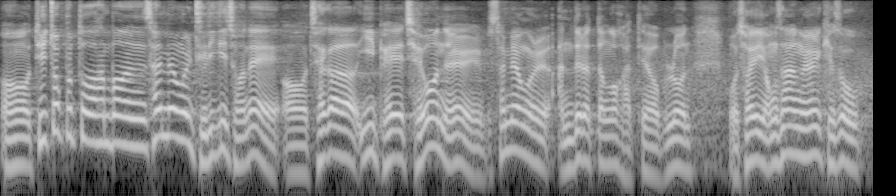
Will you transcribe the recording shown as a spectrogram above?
어, 뒤쪽부터 한번 설명을 드리기 전에 어, 제가 이 배의 재원을 설명을 안 드렸던 것 같아요. 물론 뭐 저희 영상을 계속 버-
